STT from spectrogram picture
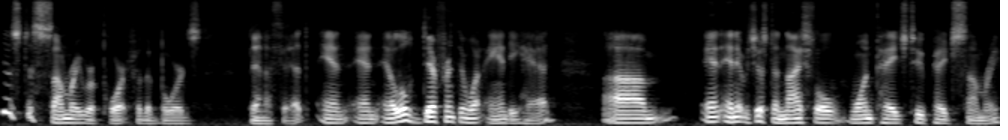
just a summary report for the board's benefit and, and, and a little different than what Andy had. Um, and, and it was just a nice little one page, two page summary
